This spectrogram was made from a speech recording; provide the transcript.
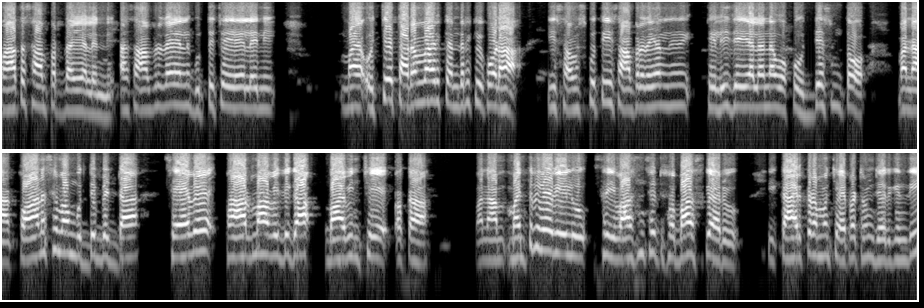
పాత సాంప్రదాయాలన్నీ. ఆ సాంప్రదాయాలను గుర్తు చేయాలని మా వచ్చే తరం వారికి అందరికీ కూడా ఈ సంస్కృతి సాంప్రదాయాలని తెలియజేయాలన్న ఒక ఉద్దేశంతో మన కోనసీమ ముద్దు బిడ్డ సేవే పార్మావిధిగా భావించే ఒక మన మంత్రివర్యులు శ్రీ వాసంశెట్టి సుభాష్ గారు ఈ కార్యక్రమం చేపట్టడం జరిగింది.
